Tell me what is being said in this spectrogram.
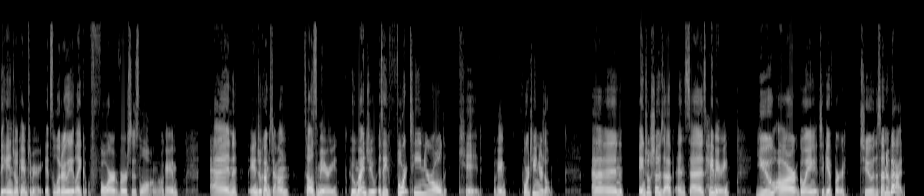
the angel came to Mary. It's literally like four verses long, okay? And the angel comes down, tells Mary, who, mind you, is a 14 year old kid, okay? 14 years old. And angel shows up and says, Hey, Mary, you are going to give birth to the Son of God.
